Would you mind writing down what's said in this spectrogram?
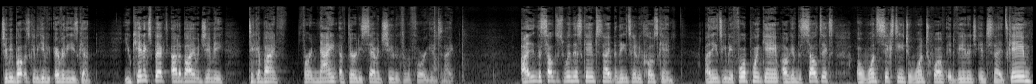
Jimmy Butler's going to give you everything he's got. You can't expect Adebayo and Jimmy to combine for a 9 of 37 shooting from the floor again tonight. I think the Celtics win this game tonight, but I think it's going to be a close game. I think it's going to be a four point game. I'll give the Celtics a 116 to 112 advantage in tonight's game.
